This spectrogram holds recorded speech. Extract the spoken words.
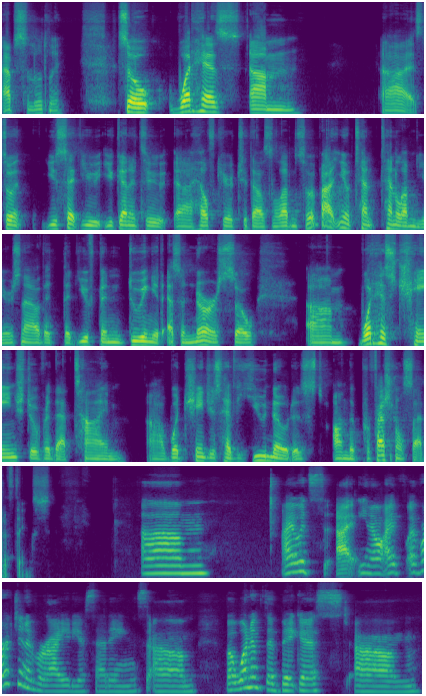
absolutely. So, what has, um, uh, so you said you, you got into uh, healthcare 2011, so about, you know, 10, 10, 11 years now that, that you've been doing it as a nurse. So, um, what has changed over that time? Uh, what changes have you noticed on the professional side of things? Um, I would, I, you know, I've, I've worked in a variety of settings, um, but one of the biggest um,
